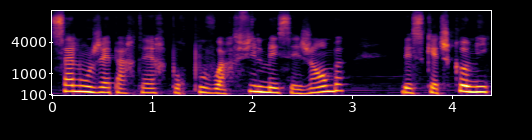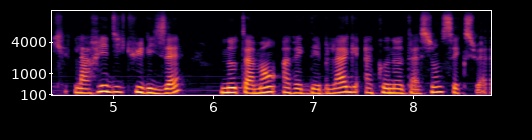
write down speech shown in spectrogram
s'allongeaient par terre pour pouvoir filmer ses jambes. Des sketchs comiques la ridiculisaient, notamment avec des blagues à connotation sexuelle.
